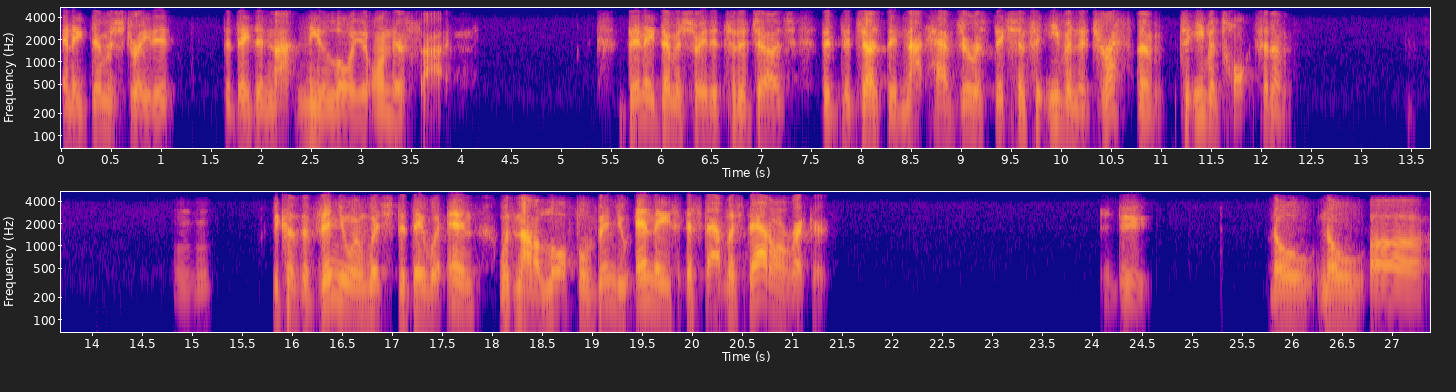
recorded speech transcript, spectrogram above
and they demonstrated that they did not need a lawyer on their side. Then they demonstrated to the judge that the judge did not have jurisdiction to even address them, to even talk to them. hmm because the venue in which that they were in was not a lawful venue, and they established that on record. Indeed. No, no, uh,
